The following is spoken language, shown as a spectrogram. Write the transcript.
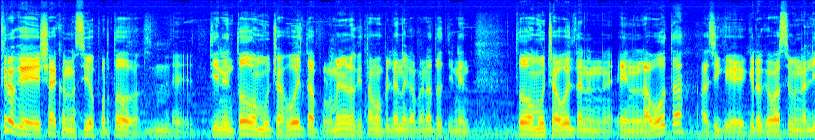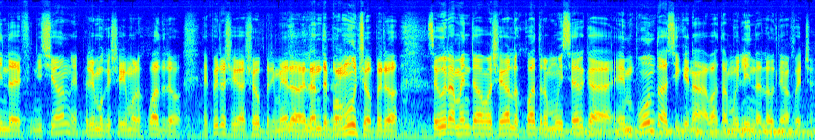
Creo que ya es conocido por todos. Mm. Eh, tienen todos muchas vueltas, por lo menos los que estamos peleando en campeonatos tienen todos muchas vueltas en, la bota, así que creo que va a ser una linda definición. Esperemos que lleguemos los cuatro. Espero llegar yo primero adelante por mucho, pero seguramente vamos a llegar los cuatro muy cerca en punto, así que nada, va a estar muy linda la última fecha.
